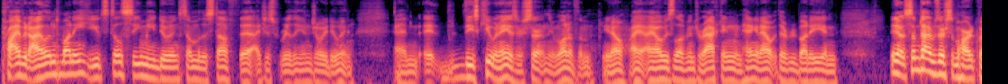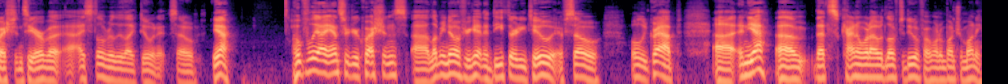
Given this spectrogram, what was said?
private island money, you'd still see me doing some of the stuff that I just really enjoy doing. And it, these Q and A's are certainly one of them. You know, I, I always love interacting and hanging out with everybody. And you know, sometimes there's some hard questions here, but I still really like doing it. So yeah, hopefully I answered your questions. Uh, let me know if you're getting a D32. If so, holy crap. Uh, and yeah, um, that's kind of what I would love to do if I want a bunch of money.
